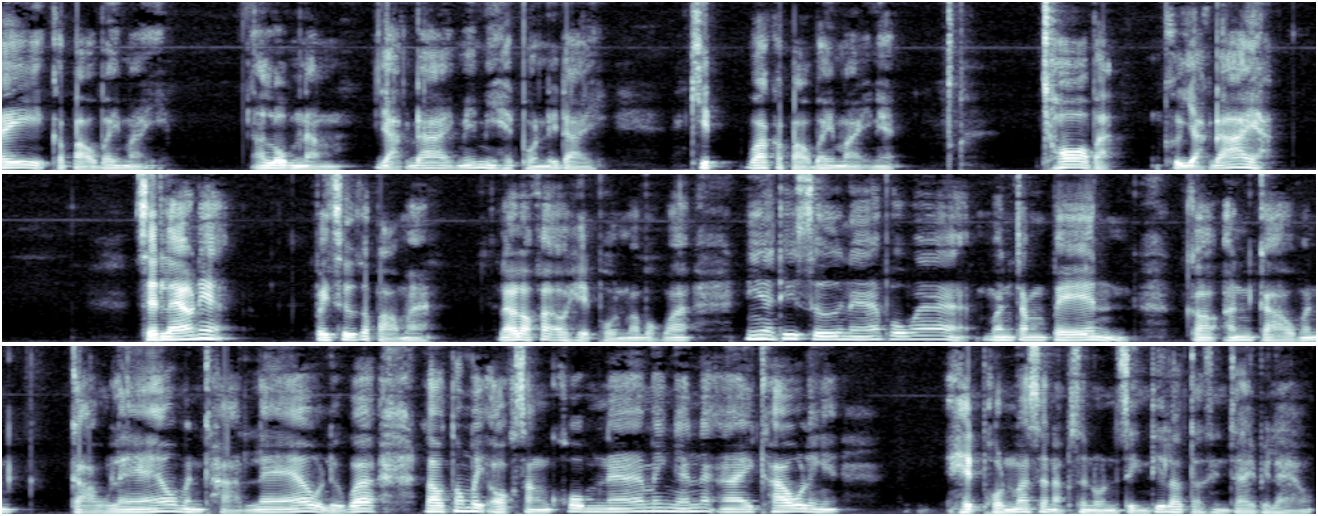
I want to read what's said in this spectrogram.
ได้กระเป๋าใบใหม่ อารมณ์นำอยากได้ไม่มีเหตุผลใดๆ คิดว่ากระเป๋าใบใหม่เนี่ยชอบอะคืออยากได้อะเสร็จแล้วเนี่ยไปซื้อกระเป๋ามา แล้วเราก็เอาเหตุผลมาบอกว่า เนี่ยที่ซื้อนะ เพราะว่ามันจำเป็นก็อันเก่ามันเก่าแล้วมันขาดแล้วหรือว่าเราต้องไปออกสังคมนะ ไม่งั้นอายเขาอะไรเงี้ยเหตุผลมาสนับสนุนสิ่งที่เราตัดสินใจไปแล้ว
